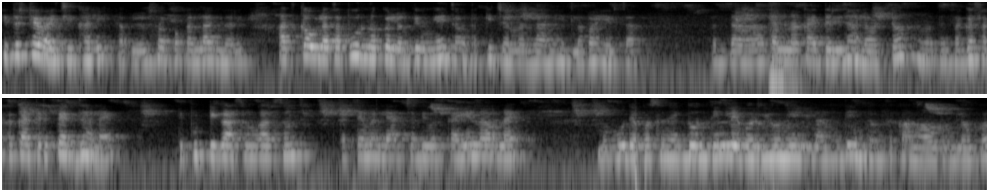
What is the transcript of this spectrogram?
इथंच ठेवायची खाली. आपल्याला स्वयंपाकाला लागणारी आज कौलाचा पूर्ण कलर देऊन घ्यायचा होता किचनमधला आणि इथला बाहेरचा. पण त्या- त्यांना काहीतरी झालं वाटतं. त्यांचा घसा का काहीतरी पॅक झाला आहे ती पुट्टी घासून घासून. तर ते म्हणले आजचा दिवस काय येणार नाही. मग उद्यापासून एक दोन तीन लेबर घेऊन येईल आणि देईन तुमचं काम आवरून लवकर.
